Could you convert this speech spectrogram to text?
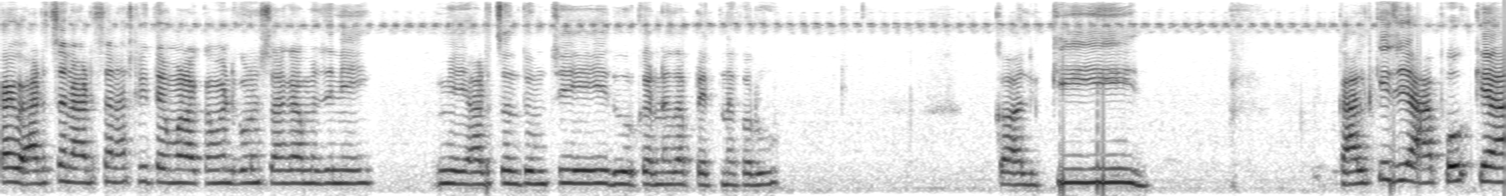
काय अडचण अडचण असली तर मला कमेंट करून सांगा म्हणजे मी मी अडचण तुमची दूर करण्याचा प्रयत्न करू. काल की काल की जी आप हो क्या?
